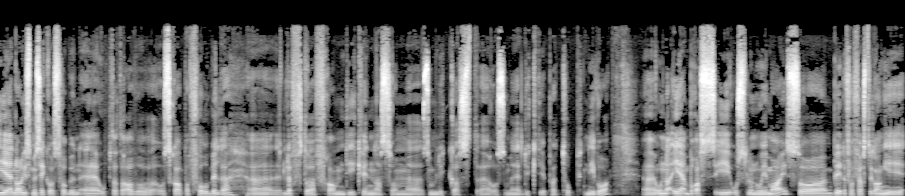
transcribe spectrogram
i Norges Musikkårsforbund er opptatt av å, å skape forbilder. Eh, løfte fram de kvinner som, eh, som, lykkes eh, og som er dyktige på et toppnivå. Eh, under EM Brass i Oslo nå i mai så blir det for første gang i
